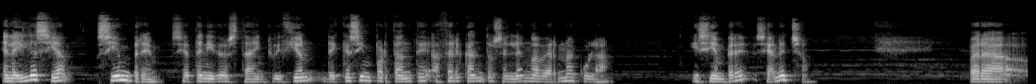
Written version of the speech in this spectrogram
en la Iglesia siempre se ha tenido esta intuición de que es importante hacer cantos en lengua vernácula y siempre se han hecho. Para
